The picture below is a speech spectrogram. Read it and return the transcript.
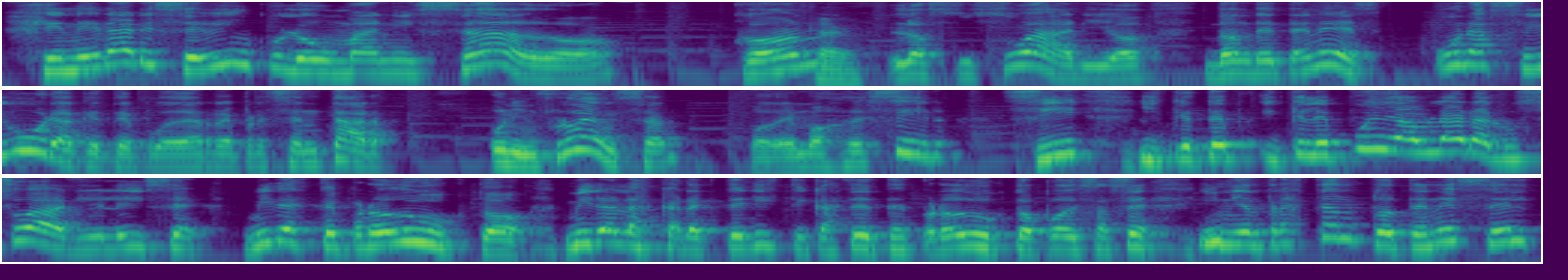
generar ese vínculo humanizado con los usuarios, donde tenés una figura que te puede representar un influencer, podemos decir, ¿sí? Y que, te, y que le puede hablar al usuario y le dice, mira este producto, mira las características de este producto, puedes hacer. Y mientras tanto tenés el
